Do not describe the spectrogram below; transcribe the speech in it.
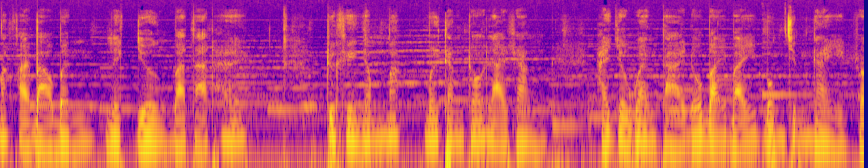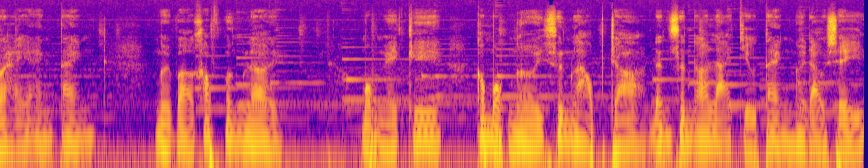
mắc phải bạo bệnh, liệt giường và tạ thế. Trước khi nhắm mắt mới trăn trối lại rằng, hãy giữ quan tài đủ bảy bảy bốn chín ngày rồi hãy an táng. Người vợ khóc vâng lời một ngày kia, có một người xưng là học trò đến xin ở lại chịu tang người đạo sĩ.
